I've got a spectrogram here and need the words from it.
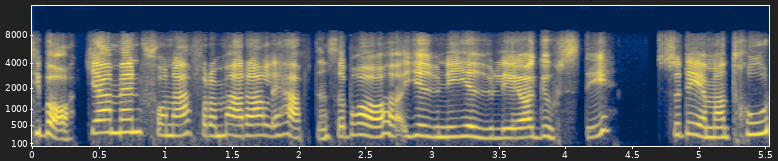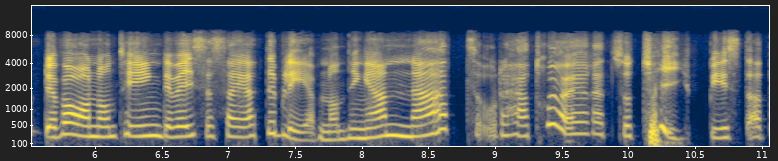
tillbaka människorna för de hade aldrig haft en så bra juni, juli och augusti. Så det man trodde var någonting, det visade sig att det blev någonting annat. Och det här tror jag är rätt så typiskt att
